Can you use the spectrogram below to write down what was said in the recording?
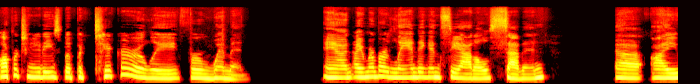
opportunities, but particularly for women. And I remember landing in Seattle seven. Uh, I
